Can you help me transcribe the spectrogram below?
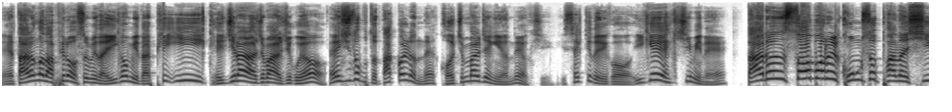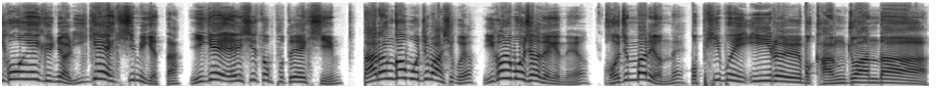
예, 다른 거 다 필요 없습니다. 이겁니다. 피, 이 개지랄 하지 마시고요. NC소프트 딱 걸렸네. 거짓말쟁이였네 역시. 이 새끼들 이거 이게 핵심이네. 다른 서버를 공습하는 시공의 균열 이게 핵심이겠다. 이게 NC소프트의 핵심. 다른 거 보지 마시고요. 이걸 보셔야 되겠네요. 거짓말이었네. 뭐 PVE를 뭐 강조한다.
